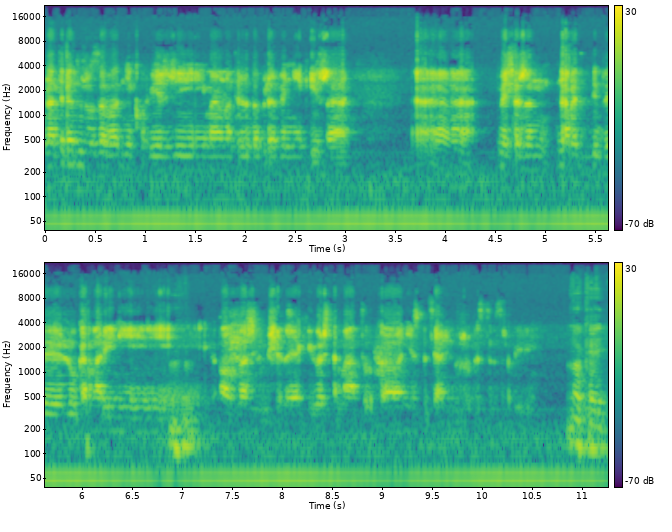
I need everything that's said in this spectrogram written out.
na tyle dużo zawodników jeździ i mają na tyle dobre wyniki, że e, myślę, że nawet gdyby Luca Marini Mhm. odnosił się do jakiegoś tematu, to niespecjalnie dużo by z tym zrobili. Okej.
